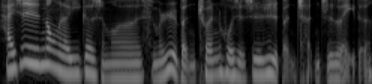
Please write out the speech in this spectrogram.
还是弄了一个什么什么日本村或者是日本城之类的，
